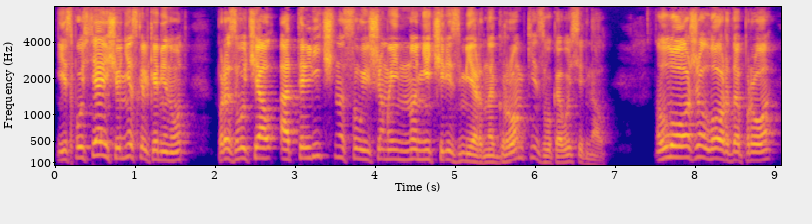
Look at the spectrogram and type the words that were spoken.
и спустя еще несколько минут прозвучал отлично слышимый, но не чрезмерно громкий звуковой сигнал. Ложа лорда Про,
